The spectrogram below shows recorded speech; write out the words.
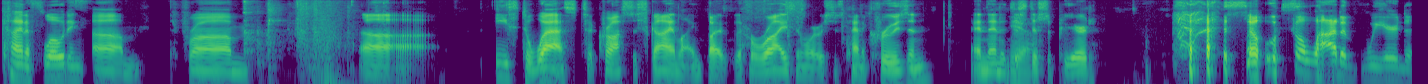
kind of floating um from uh, east to west across the skyline by the horizon where it was just kind of cruising and then it just Yeah. disappeared. so it was a lot of weird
